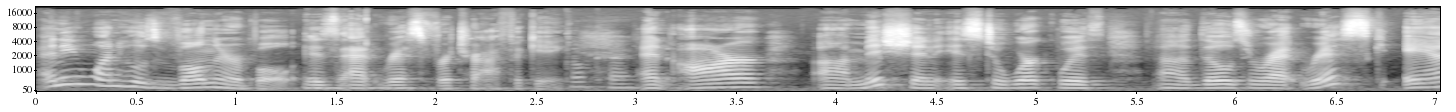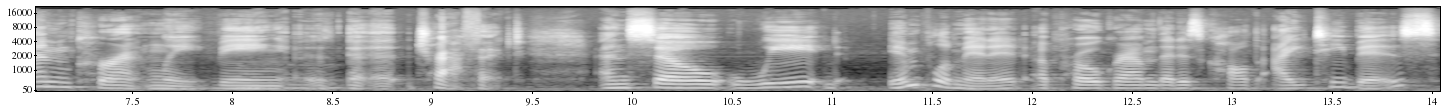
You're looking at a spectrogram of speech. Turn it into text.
anyone who's vulnerable is at risk for trafficking. Okay. And our uh, mission is to work with uh, those who are at risk and currently being uh, uh, trafficked. And so we implemented a program that is called IT Biz,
